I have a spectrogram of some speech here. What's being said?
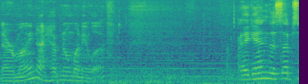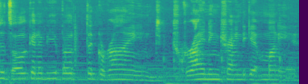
Never mind, I have no money left. Again, this episode's all gonna be about the grind. Grinding, trying to get money.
